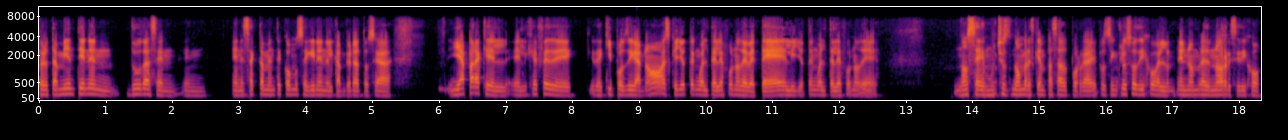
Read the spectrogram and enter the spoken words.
pero también tienen dudas en, en, exactamente cómo seguir en el campeonato. O sea, ya para que el, el jefe de, de, equipos diga, no, es que yo tengo el teléfono de Betel y yo tengo el teléfono de, no sé, muchos nombres que han pasado por ahí. Pues incluso dijo el, el, nombre de Norris y dijo,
